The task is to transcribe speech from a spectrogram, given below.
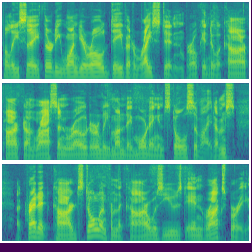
Police say 31 year old David Reiston broke into a car parked on Rossin Road early Monday morning and stole some items. A credit card stolen from the car was used in Roxbury.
